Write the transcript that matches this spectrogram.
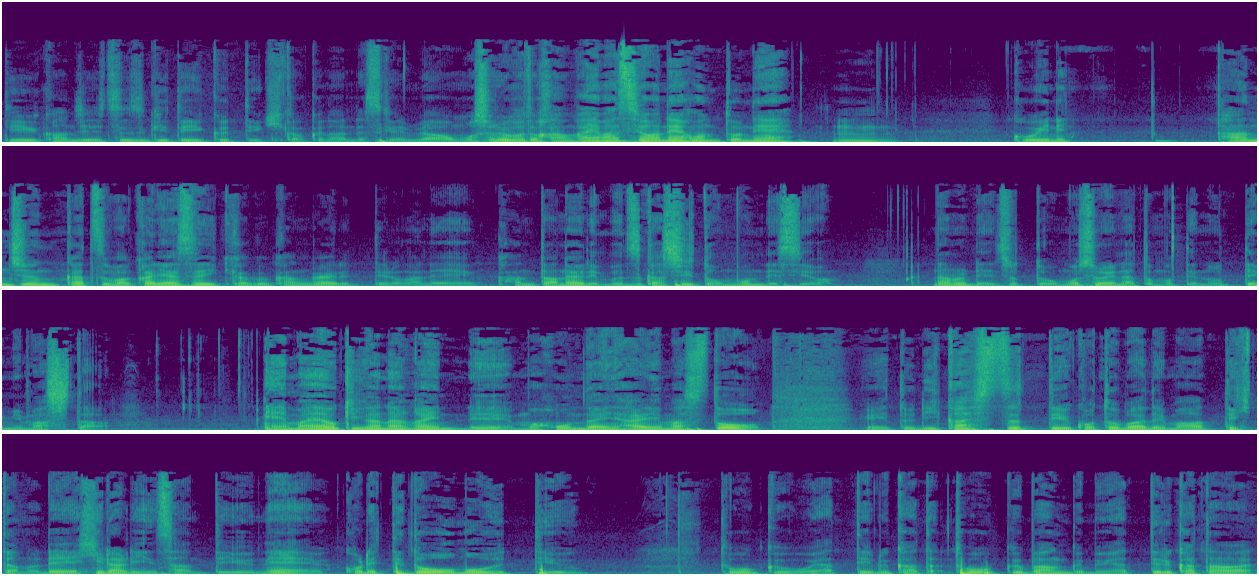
ていう感じで続けていくっていう企画なんですけど、まあ、面白いこと考えますよね本当ね。うん。こういうね単純かつ分かりやすい企画考えるっていうのがね簡単なようで難しいと思うんですよ。なのでちょっと面白いなと思って乗ってみました。え、前置きが長いんで、まあ、本題に入りますと、えっ、ー、と、理科室っていう言葉で回ってきたので、ヒラリンさんっていうね、これってどう思うっていうトークをやっている方、トーク番組をやってる方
